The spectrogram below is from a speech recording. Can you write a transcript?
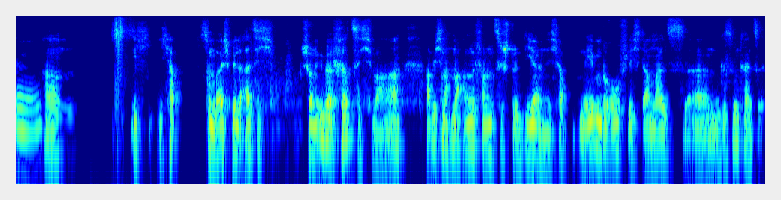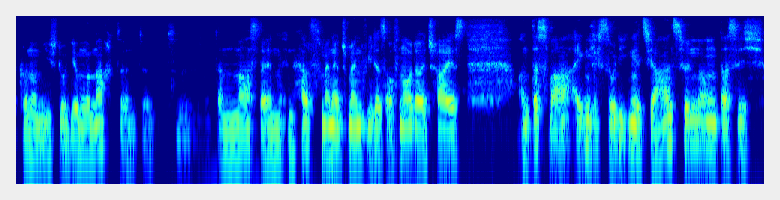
Mhm. Ähm, ich ich habe zum Beispiel, als ich schon über 40 war, habe ich nochmal angefangen zu studieren. Ich habe nebenberuflich damals äh, ein Gesundheitsökonomiestudium gemacht und, und dann Master in, in Health Management, wie das auf Neudeutsch heißt. Und das war eigentlich so die Initialzündung, dass ich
